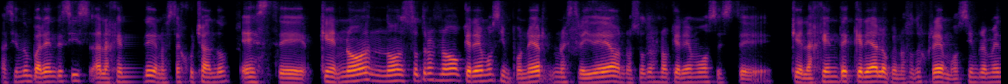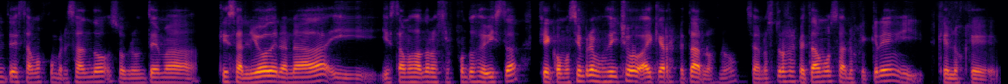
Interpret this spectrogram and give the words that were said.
haciendo un paréntesis a la gente que nos está escuchando, este, que no, nosotros no queremos imponer nuestra idea o nosotros no queremos este, que la gente crea lo que nosotros creemos, simplemente estamos conversando sobre un tema que salió de la nada y, y estamos dando nuestros puntos de vista, que como siempre hemos dicho, hay que respetarlos, ¿no? O sea, nosotros respetamos a los que creen y que los que que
